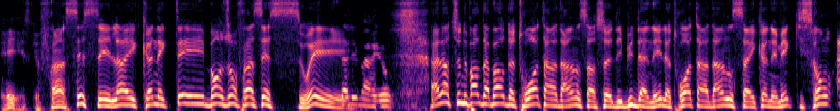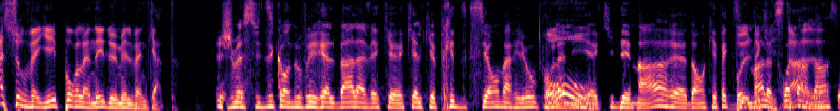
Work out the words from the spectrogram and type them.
Hey, Est-ce que Francis est là et connecté? Bonjour Francis. Oui. Salut Mario. Alors, tu nous parles d'abord de trois tendances en ce début d'année, les trois tendances économiques qui seront à surveiller pour l'année 2024. Je me suis dit qu'on ouvrirait le bal avec euh, quelques prédictions, Mario, pour Oh! l'année euh, qui démarre. Euh, donc, effectivement, le trois tendances.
